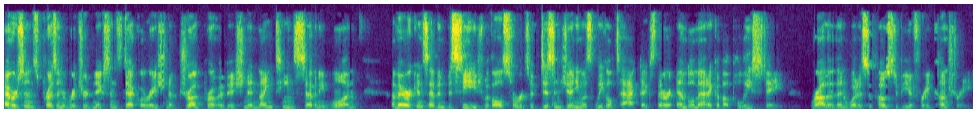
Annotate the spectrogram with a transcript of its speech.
Ever since President Richard Nixon's declaration of drug prohibition in 1971, Americans have been besieged with all sorts of disingenuous legal tactics that are emblematic of a police state, rather than what is supposed to be a free country.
